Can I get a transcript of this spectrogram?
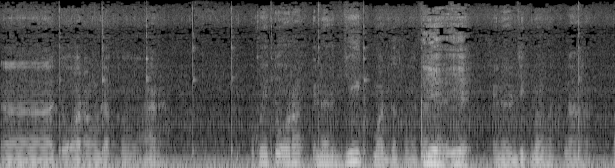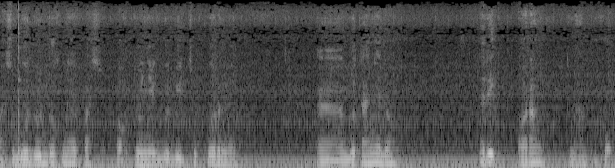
eh, tuh orang udah keluar pokoknya itu orang energik banget dah kelihatan iya iya. Energik banget. Nah pas gue duduk nih pas waktunya gue dicukur nih gue tanya dong tadi orang kenapa kok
